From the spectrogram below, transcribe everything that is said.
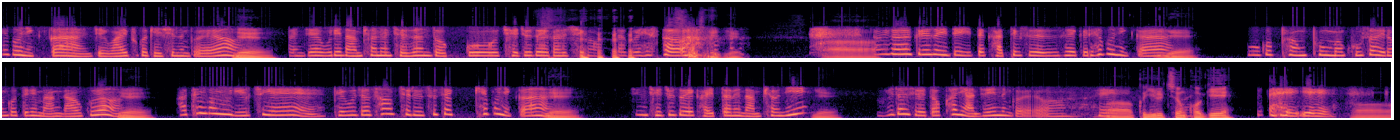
해보니까 이제 와이프가 계시는 거예요. 네. 그러니까 이제 우리 남편은 재산도 없고 제주도에 가서 지금 없다고 해서 예. 아, 저희가 그래서 이제 이때 가택수색을 해보니까 예. 보급 병풍, 뭐 고사 이런 것들이 막 나오고요. 예. 같은 건물 1층에 배우자 사업체를 수색해 보니까 예. 지금 제주도에 가 있다는 남편이 예. 회장실에 떡하니 앉아 있는 거예요. 예. 아, 그 1층 거기 예. 어.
